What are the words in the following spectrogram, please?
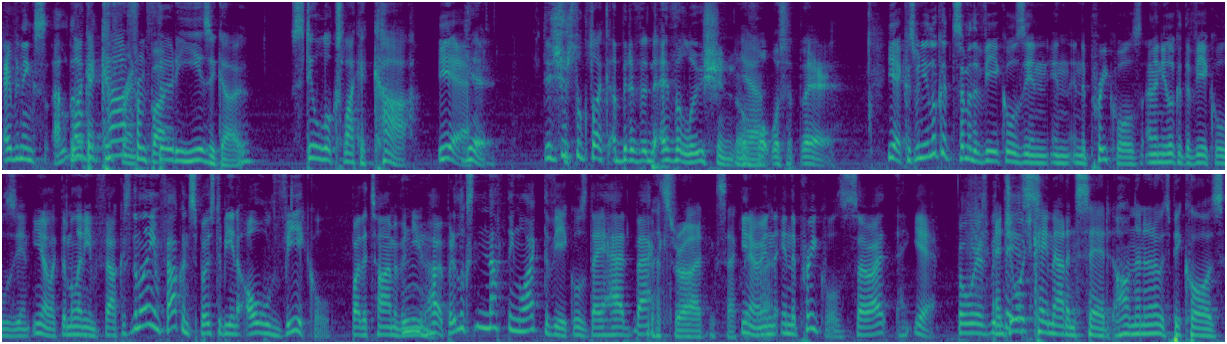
everything's a little like a car different, from but- 30 years ago still looks like a car. Yeah, Yeah. This just looks like a bit of an evolution of Yeah. what was there. Yeah, because when you look at some of the vehicles in, in, in the prequels, and then you look at the vehicles in, you know, like the Millennium Falcon, because the Millennium Falcon's supposed to be an old vehicle by the time of A New Hope, but it looks nothing like the vehicles they had back, Hmm. That's right. Exactly. you know, in the, in the prequels. So, I, yeah. But whereas with and George this- came out and said, "Oh no, no, no! It's because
